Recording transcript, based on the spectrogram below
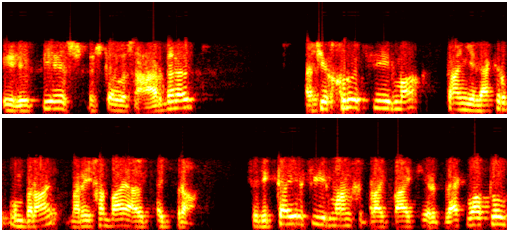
Europeërs beskou as harde hout. As jy groot vuur maak, kan jy lekker op hom braai, maar jy gaan baie hout uitbrand. So die kuiervuurman gebruik baie keer black wattle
